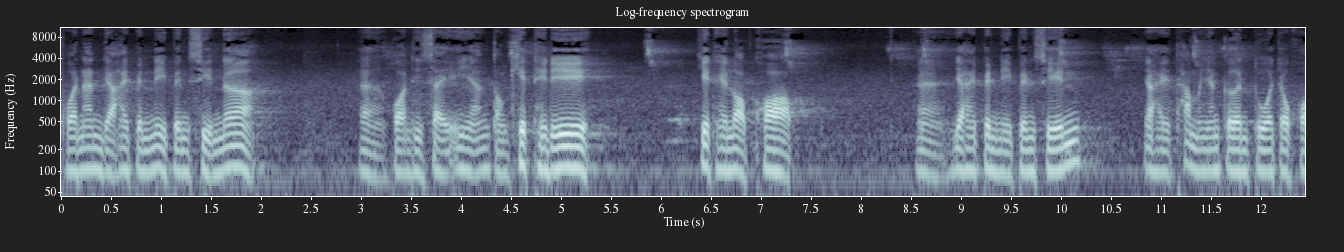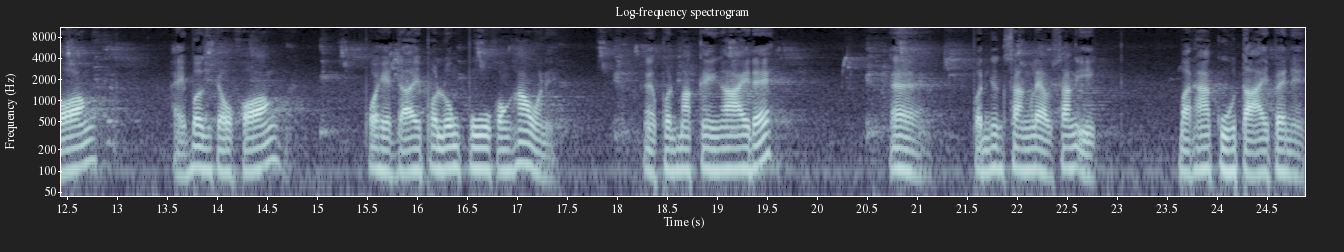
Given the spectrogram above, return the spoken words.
พราะนั้นอย่าให้เป็นหนี้เป็นสินเนอะก่อนที่ใส่อีหยังต้องคิดให้ดี คิดให้รอบคอบอย่าให้เป็นหนี้เป็นสินอย่าให้ทำมันยังเกินตัวเจ้าของ ให้เบิ้งเจ้าของพอเหตุใดพอลงปูของเฮ้าเนี่ยผลมักง่ายๆเด้ ผลยังสั่งแล้วสั่งอีก บาดหากูตายไปเนี่ย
